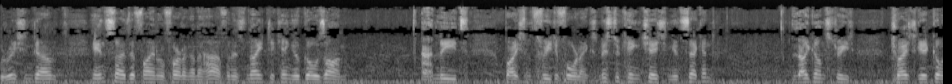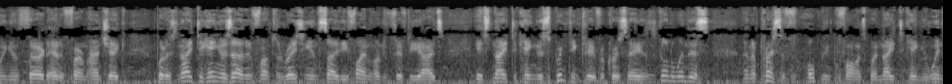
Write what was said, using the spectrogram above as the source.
Racing down inside the final furlong and a half, and it's Knight to King who goes on and leads by some three to four lengths. Mr. King chasing in second. Lygon Street tries to get going in third ahead of Firm Handshake, but it's Knight to King who's out in front and racing inside the final 150 yards. It's Knight to King who's sprinting clear for Chris Hayes. He's going to win this. An impressive opening performance by Knight to King who wins.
